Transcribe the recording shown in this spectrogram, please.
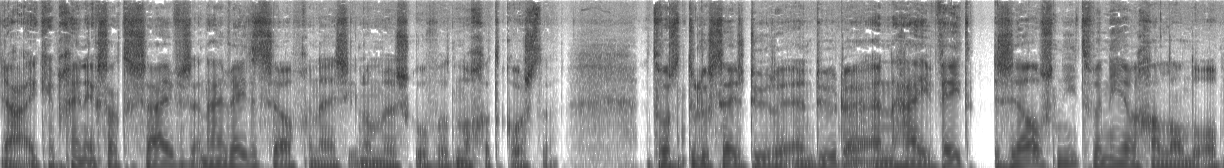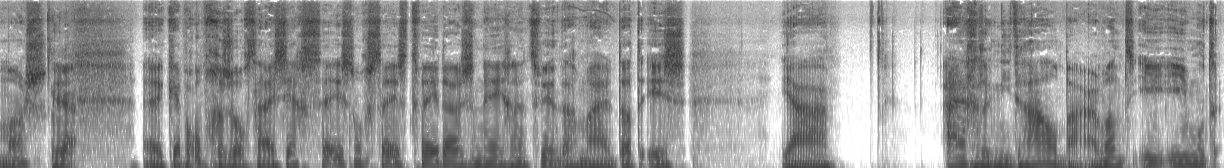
Ja, ik heb geen exacte cijfers en hij weet het zelf geen eens, Elon Musk, hoeveel het nog gaat kosten. Het wordt natuurlijk steeds duurder en duurder. En hij weet zelfs niet wanneer we gaan landen op Mars. Ja, Eh, ik heb opgezocht, hij zegt steeds nog steeds 2029, maar dat is ja eigenlijk niet haalbaar. Want je, je moet,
